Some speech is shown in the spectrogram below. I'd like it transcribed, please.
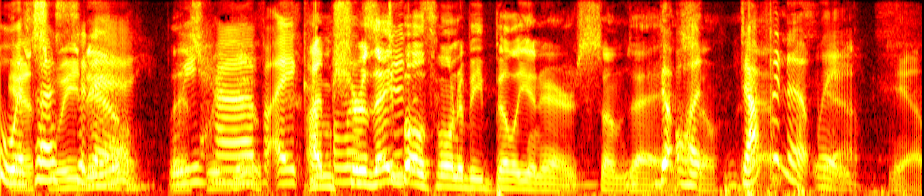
with yes, us we today. do. we Yes, have do. a couple I'm sure they students- both want to be billionaires someday. Oh, so, definitely. Yeah. yeah.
